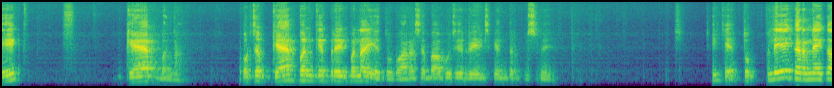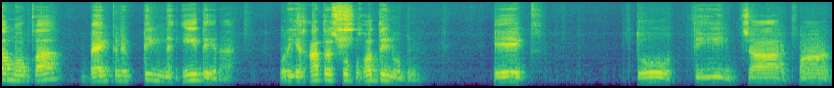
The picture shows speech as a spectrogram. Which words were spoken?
एक गैप बना। और जब गैप बन के ब्रेक बना, ये दोबारा से बाबूजी रेंज के अंदर घुस गए। ठीक है? तो प्ले करने का मौका बैंक निफ्टी नहीं दे रहा है। और यहाँ तो इसको बहुत दिन हो गए। एक, दो, तीन, चार, पाँच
